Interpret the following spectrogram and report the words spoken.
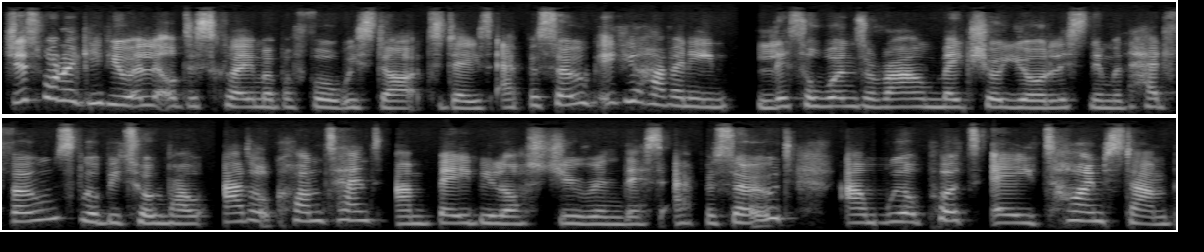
Just want to give you a little disclaimer before we start today's episode. If you have any little ones around, make sure you're listening with headphones. We'll be talking about adult content and baby loss during this episode. And we'll put a timestamp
